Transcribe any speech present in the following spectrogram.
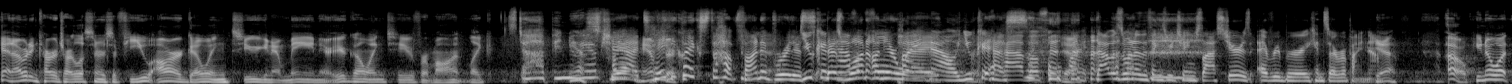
Yeah, and I would encourage our listeners if you are going to, you know, Maine or you're going to Vermont, like Stop in New Yes. Hampshire. Yeah, New take a quick stop. Find a brewery. There's, You can there's have one a full on your pint way now. You can Yes. have a full pint. That was one of the things we changed last year. Is every brewery can serve a pint now. Yeah. Oh, you know what?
